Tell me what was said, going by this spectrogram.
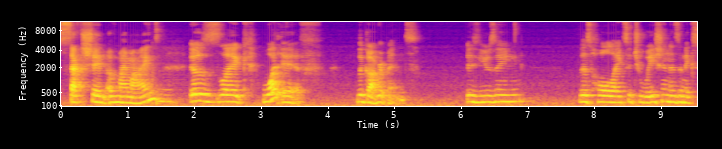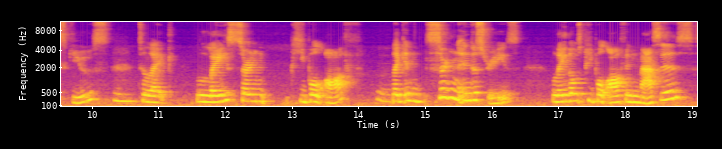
section of my mind. Mhm. It was like, what if the government is using this whole like situation as an excuse Mm. to like lay certain people off Mm. like in certain industries lay those people off in masses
